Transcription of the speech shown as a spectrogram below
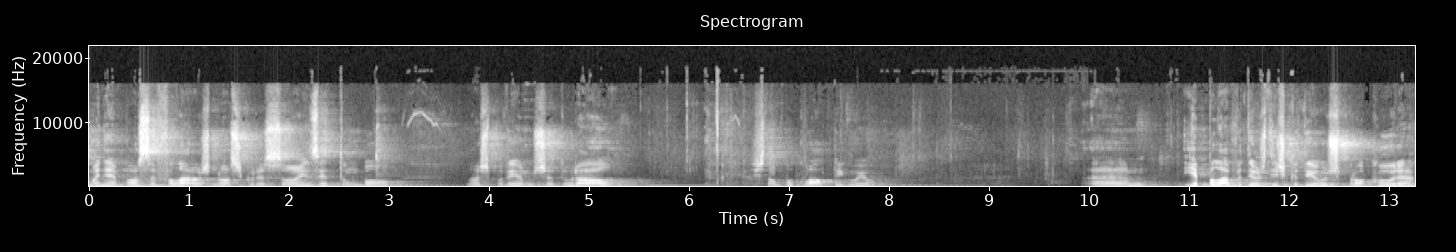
Amanhã possa falar aos nossos corações, é tão bom nós podemos adorá-lo. Está um pouco alto, digo eu. Um, e a palavra de Deus diz que Deus procura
